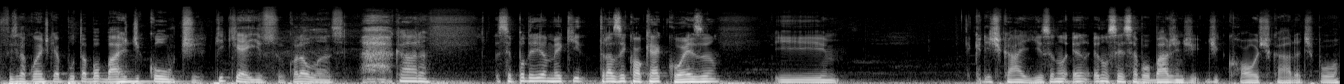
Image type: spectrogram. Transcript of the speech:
física quântica é puta bobagem de coach. O que, que é isso? Qual é o lance? Ah, cara, você poderia meio que trazer qualquer coisa e criticar isso. Eu não, eu, eu não sei se é bobagem de, de coach, cara. Tipo.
